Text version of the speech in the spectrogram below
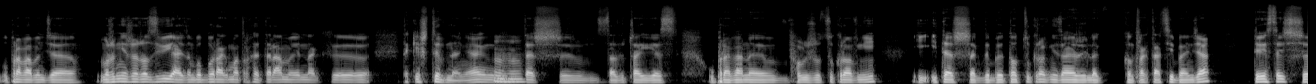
uprawa będzie, może nie, że rozwijać, no bo burak ma trochę te ramy jednak e, takie sztywne, nie? Mhm. Też e, zazwyczaj jest uprawiany w pobliżu cukrowni i, i też jak gdyby to cukrowni zależy, ile kontraktacji będzie. Ty jesteś, e,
